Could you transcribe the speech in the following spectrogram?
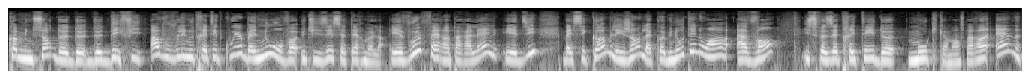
comme une sorte de, de, de, défi. Ah, vous voulez nous traiter de queer? Ben, nous, on va utiliser ce terme-là. Et elle veut faire un parallèle et elle dit, ben, c'est comme les gens de la communauté noire. Avant, ils se faisaient traiter de mots qui commencent par un N,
